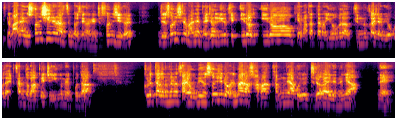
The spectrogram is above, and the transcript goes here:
근데 만약에 손실이 났은 걸 생각했죠. 손실을. 근데 손실을 만약 배정을 이렇게 1억, 1억에 받았다는 거, 이거보다 균등까지 하면 이거보다 약간 더 받겠죠. 이 금액보다. 그렇다 그러면은 과연 우리는 손실을 얼마나 감, 감내하고 이걸 들어가야 되느냐? 네.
